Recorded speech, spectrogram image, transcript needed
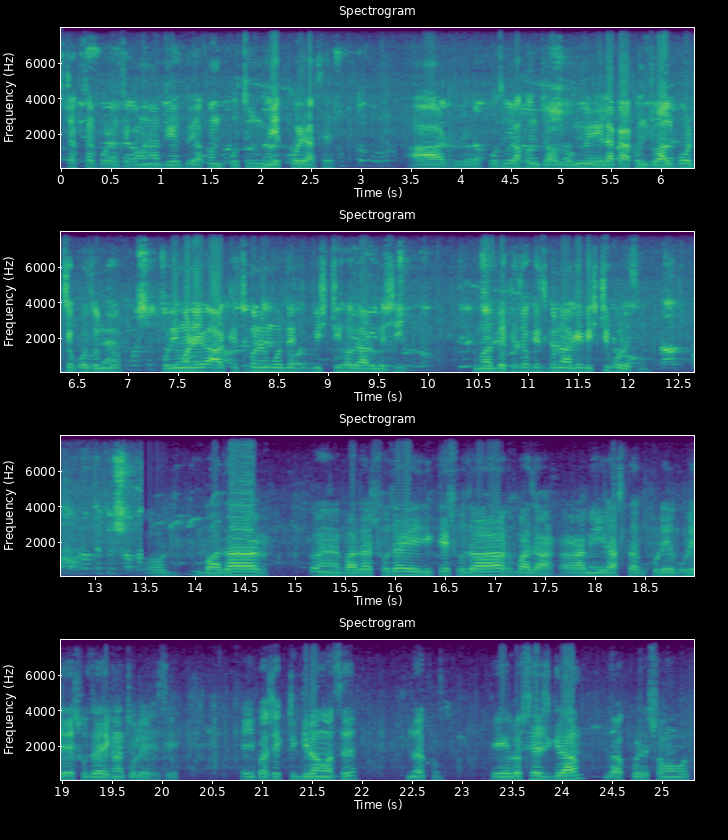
স্ট্রাকচার পড়ে আছে, কেননা যেহেতু এখন প্রচুর মেঘ করে আছে, আর প্রচুর এখন জলমগ্ন এলাকা, এখন জল পড়ছে প্রচণ্ড। পরিমাণে আর কিছুক্ষণের মধ্যে বৃষ্টি হবে আরও বেশি। তোমরা দেখেছ, কিছুক্ষণ আগে বৃষ্টি পড়েছে। বাজার বাজার সোজা এই দিক থেকে সোজা বাজার। আর আমি এই রাস্তা ঘুরে ঘুরে সোজা এখানে চলে এসেছি। এই পাশে একটি গ্রাম আছে, দেখো। এই হলো শেষ গ্রাম দরপুরের সম্ভবত।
